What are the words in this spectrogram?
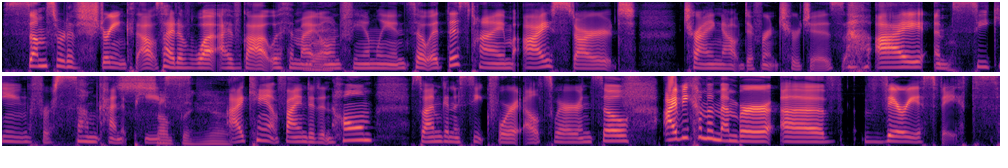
some sort of strength outside of what I've got within my Right. own family. And so at this time, I start trying out different churches. I am seeking for some kind of peace. Something, yeah. I can't find it at home, so I'm going to seek for it elsewhere. And so I become a member of various faiths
